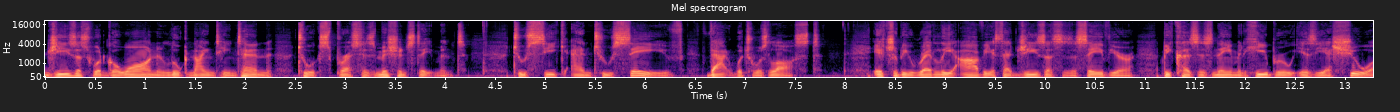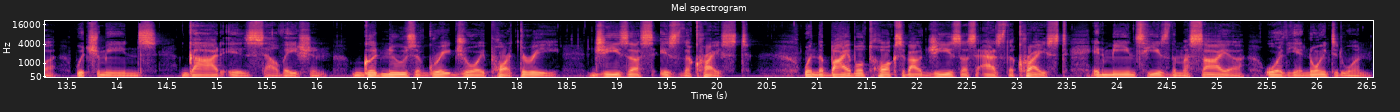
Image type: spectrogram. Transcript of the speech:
Jesus would go on in Luke 19:10 to express his mission statement, to seek and to save that which was lost. It should be readily obvious that Jesus is a Savior because his name in Hebrew is Yeshua, which means God is salvation. Good news of great joy, part 3 Jesus is the Christ. When the Bible talks about Jesus as the Christ, it means he is the Messiah or the Anointed One.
